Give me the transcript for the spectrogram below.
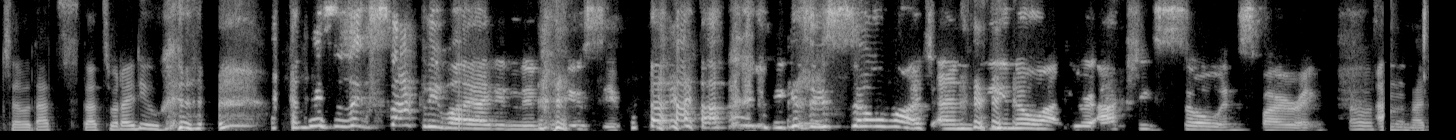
so that's that's what I do. this is exactly why I didn't introduce you because there's so much, and you know what? You're actually so inspiring. Oh, so um, much.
